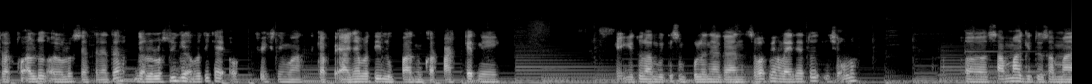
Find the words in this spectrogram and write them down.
kok Aldo nggak lulus ya ternyata nggak lulus juga berarti kayak oh fix nih mah KPA-nya berarti lupa nukar paket nih. Kayak gitulah ambil kesimpulannya kan. Sebab yang lainnya tuh insya Allah uh, sama gitu sama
